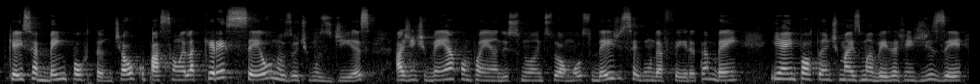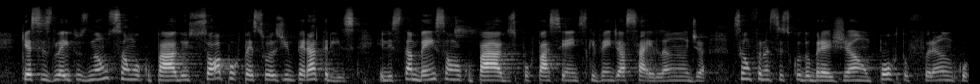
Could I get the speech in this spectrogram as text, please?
porque isso é bem importante. A ocupação ela cresceu nos últimos dias. A gente vem acompanhando isso no antes do almoço desde segunda-feira também. E é importante mais uma vez a gente dizer que esses leitos não são ocupados só por pessoas de Imperatriz. Eles também são ocupados por pacientes que vêm de Açailândia, São Francisco do Brejão, Porto Franco,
